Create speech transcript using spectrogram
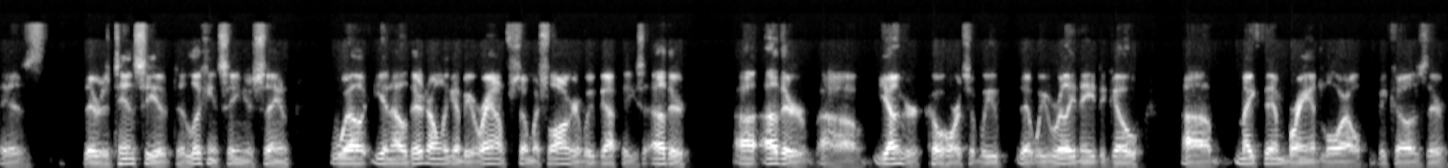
is there's a tendency of, to looking at seniors saying well you know they're only going to be around for so much longer. And we've got these other uh, other uh, younger cohorts that we that we really need to go uh, make them brand loyal because they're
